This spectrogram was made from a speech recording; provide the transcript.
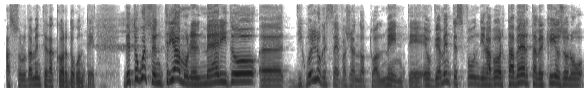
Assolutamente d'accordo con te. Detto questo, entriamo nel merito eh, di quello che stai facendo attualmente e ovviamente sfondi una porta aperta perché io sono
